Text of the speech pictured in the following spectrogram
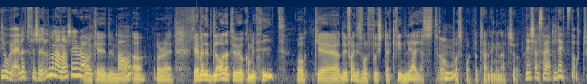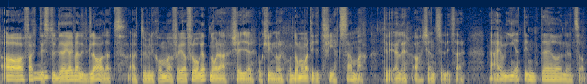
Jo, jag är lite förkyld men annars är det bra. Okej, du med? Ja. Ja. all right. Jag är väldigt glad att du har kommit hit. Och eh, du är faktiskt vår första kvinnliga gäst Ja. på Sport och träning med Nacho. Det känns väldigt stort. Ja, faktiskt. Det, jag är väldigt glad att, att du ville komma. För jag har frågat några tjejer och kvinnor och de har varit lite tveksamma till det. Eller ja, känt sig lite så här. Nej, jag vet inte och något sånt.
